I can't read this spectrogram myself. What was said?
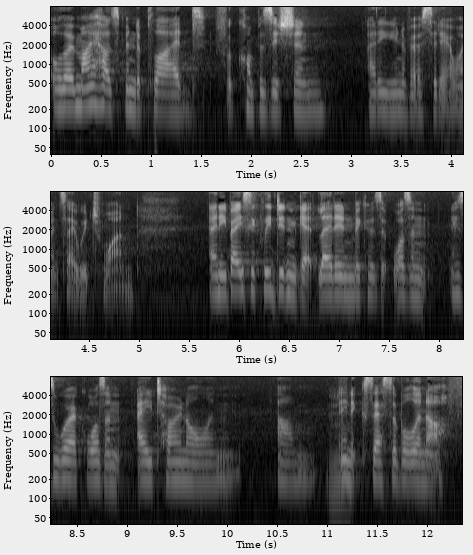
although my husband applied for composition at a university, I won't say which one, and he basically didn't get let in because it wasn't his work wasn't atonal and um, inaccessible enough.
